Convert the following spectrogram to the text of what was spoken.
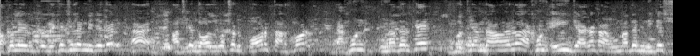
দখলে রেখেছিলেন নিজেদের হ্যাঁ। আজকে দশ বছর পর, তারপর এখন ওনাদেরকে খতিয়ান দেওয়া হলো। এখন এই জায়গাটা ওনাদের নিজস্ব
